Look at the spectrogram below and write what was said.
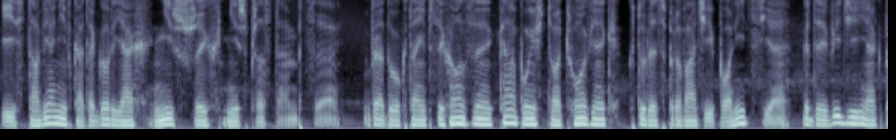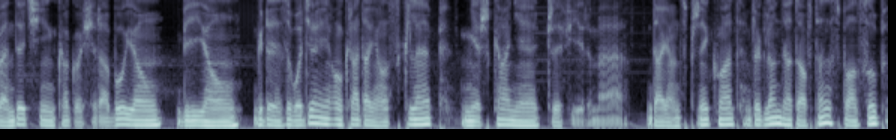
i stawiani w kategoriach niższych niż przestępcy. Według tej psychozy kapuś to człowiek, który sprowadzi policję, gdy widzi jak bandyci kogoś rabują, biją, gdy złodzieje okradają sklep, mieszkanie czy firmę. Dając przykład, wygląda to w ten sposób,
